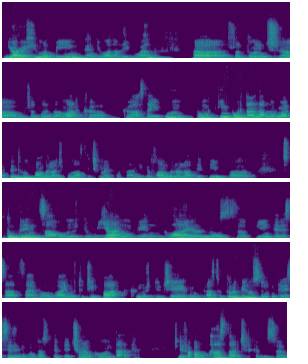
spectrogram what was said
you are a human being and you want to live well. Uh, și, atunci, uh, și atunci normal că, că asta e un punct important, dar normal că pentru un founder la început nu asta e cel mai important. Adică founderul ăla de tip uh, student sau, nu știu, young and wild, nu o să fie interesat să aibă, ai, nu știu ce parc, nu știu ce infrastructură, pe el nu o să-l intereseze din punctul ăsta de vedere cel mai comunitatea. Și, de fapt, asta încercăm să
